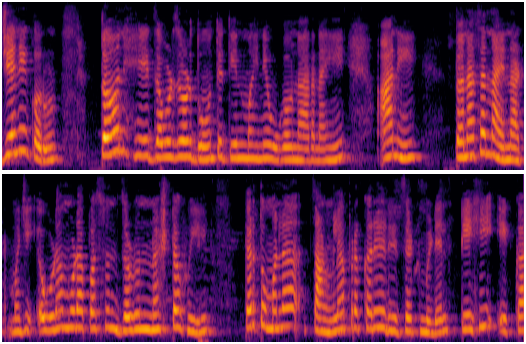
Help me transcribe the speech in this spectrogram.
जेणेकरून तण हे जवळजवळ दोन ते तीन महिने उगवणार नाही आणि तणाचा नायनाट म्हणजे एवढा मुळापासून जडून नष्ट होईल तर तुम्हाला चांगल्या प्रकारे रिझल्ट मिळेल तेही एका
